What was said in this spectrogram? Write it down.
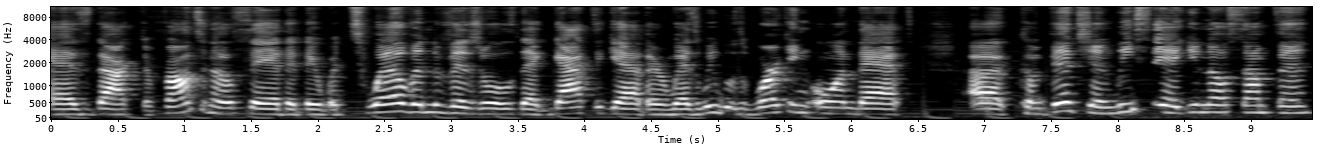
as Dr. Fontenot said, that there were 12 individuals that got together. As we was working on that uh, convention, we said, you know something,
